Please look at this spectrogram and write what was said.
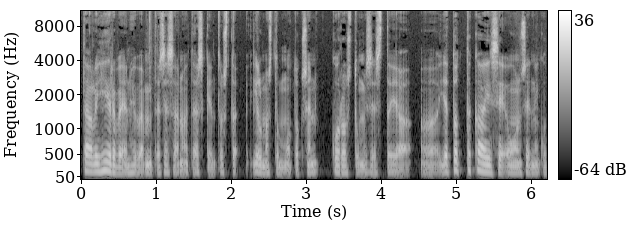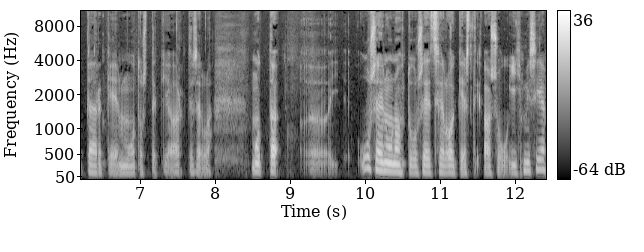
tämä oli hirveän hyvä, mitä sä sanoit äsken tuosta ilmastonmuutoksen korostumisesta. Ja, ja totta kai se on se niin kuin tärkein muutostekijä arktisella. Mutta usein unohtuu se, että siellä oikeasti asuu ihmisiä.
